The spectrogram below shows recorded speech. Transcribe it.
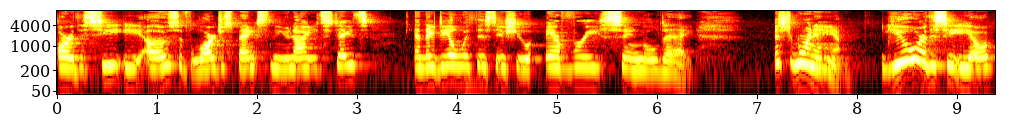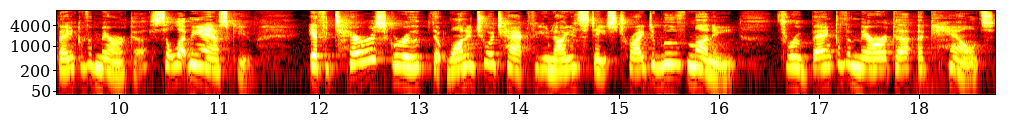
are the CEOs of the largest banks in the United States, and they deal with this issue every single day. Mr. Moynihan, you are the CEO of Bank of America, so let me ask you if a terrorist group that wanted to attack the United States tried to move money through Bank of America accounts,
